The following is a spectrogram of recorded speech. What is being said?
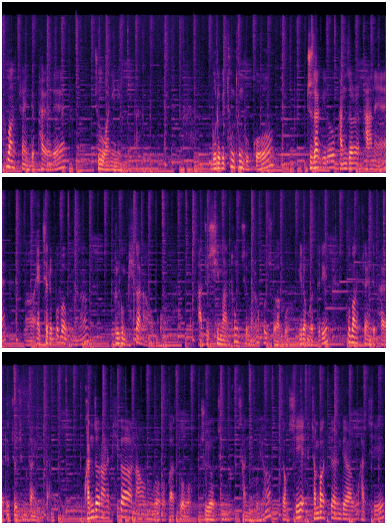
후방십자인대 파열의 주 원인입니다. 무릎이 퉁퉁 붓고 주사기로 관절 안에 어, 액체를 뽑아보면 붉은 피가 나오고 아주 심한 통증을 호소하고 이런 것들이 후방십자인대 파열의 주 증상입니다. 관절 안에 피가 나오는 거가 또 주요 증상이고요. 역시 전방십자인대하고 같이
